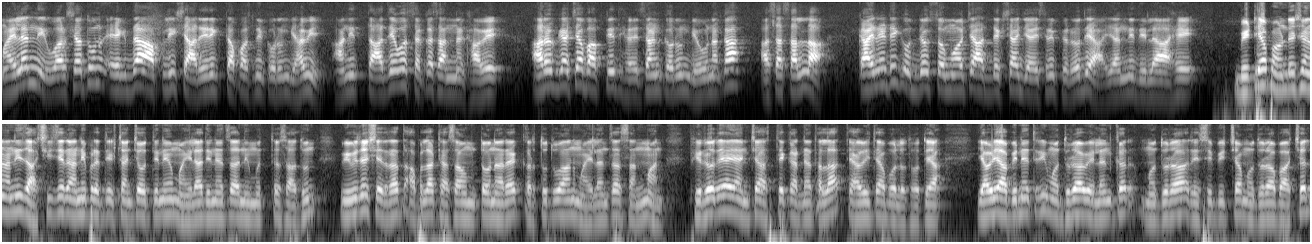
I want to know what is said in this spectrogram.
महिलांनी वर्षातून एकदा आपली शारीरिक तपासणी करून घ्यावी आणि ताजे व सकस अन्न खावे. आरोग्याच्या बाबतीत हेळसांड करून घेऊ नका असा सल्ला कायनेटिक उद्योग समूहाच्या अध्यक्षा जयश्री फिरोदिया यांनी दिला आहे. बिटिया फाउंडेशन आणि झाशीचे राणी प्रतिष्ठानच्या वतीने महिला दिनाचा निमित्त साधून विविध क्षेत्रात आपला ठसा उमटवणाऱ्या कर्तृत्ववान महिलांचा सन्मान फिरोदिया यांच्या हस्ते करण्यात आला त्यावेळी त्या बोलत होत्या. यावेळी अभिनेत्री मधुरा वेलणकर मधुरा रेसिपीच्या मधुरा बाचल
